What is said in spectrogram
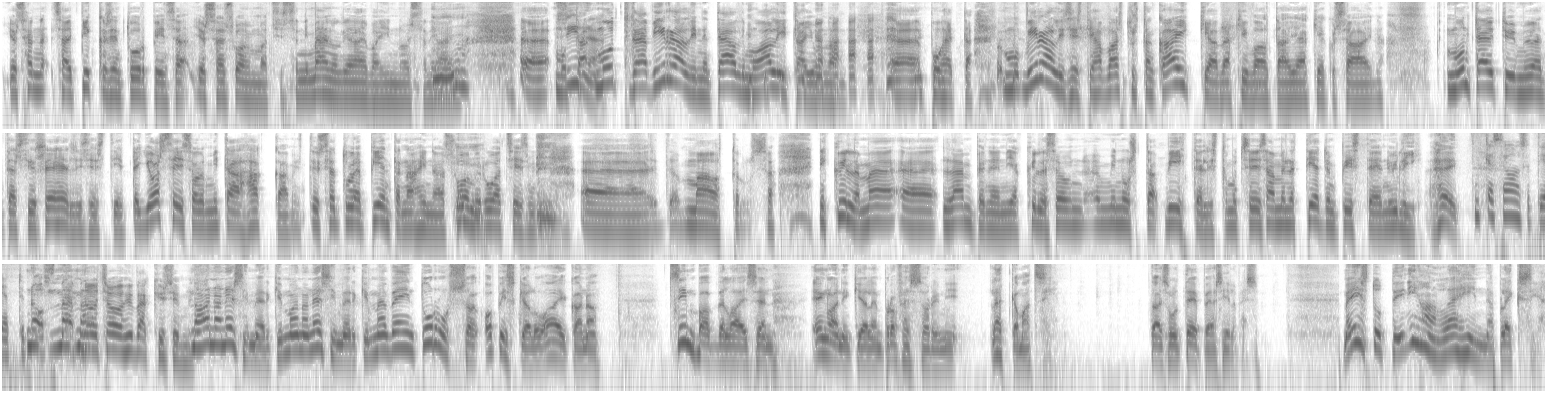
jos hän sai pikkasen turpiinsa jossain Suomen matsissa, niin mä olin aivan innoissani mm. aina. E, mutta, mutta tämä virallinen, tämä oli mun alitajunnan e, puhetta. Virallisesti hän vastustan kaikkia väkivaltaa jääkiekossa aina mun täytyy myöntää siis rehellisesti, että jos ei se ole mitään hakkaamista, jos se tulee pientä nahinaa Suomi-Ruotsi mm. esimerkiksi ää, maaottelussa, niin kyllä mä ää, lämpenen ja kyllä se on minusta viihteellistä, mutta se ei saa mennä tietyn pisteen yli. Hei. Mikä se on se tietty no, piste? Mä, mä, no se on hyvä kysymys. Mä annan esimerkin, mä annan esimerkin. Mä vein Turussa opiskeluaikana zimbabwelaisen englanninkielen professorini lätkämatsiin. Taisi olla TPS Ilves. Me istuttiin ihan lähinnä pleksiä.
